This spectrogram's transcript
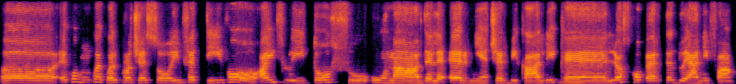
Uh, e comunque quel processo infettivo ha influito su una delle ernie cervicali che mm. le ho scoperte due anni fa.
